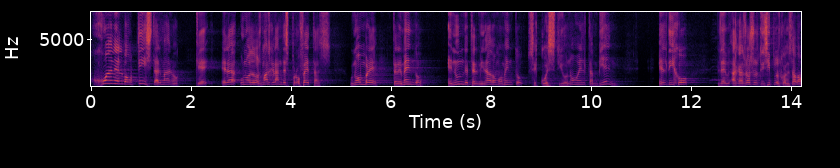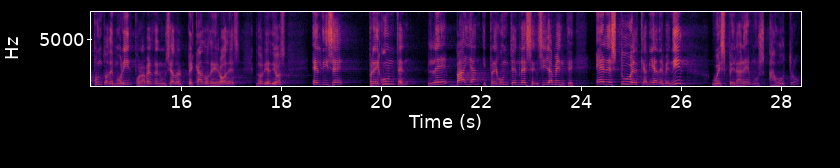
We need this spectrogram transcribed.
Juan el Bautista, hermano, que era uno de los más grandes profetas, un hombre tremendo, en un determinado momento se cuestionó él también. Él dijo, le agarró a sus discípulos cuando estaba a punto de morir por haber denunciado el pecado de Herodes, gloria a Dios, él dice, pregúntenle, vayan y pregúntenle sencillamente, ¿eres tú el que había de venir o esperaremos a otro?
